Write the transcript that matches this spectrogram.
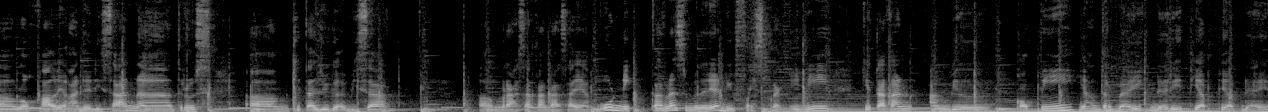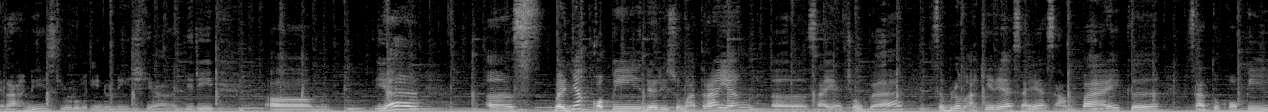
uh, lokal yang ada di sana terus um, kita juga bisa uh, merasakan rasa yang unik. Karena sebenarnya di First Crack ini kita kan ambil kopi yang terbaik dari tiap-tiap daerah di seluruh Indonesia. Jadi um, ya uh, banyak kopi dari Sumatera yang uh, saya coba sebelum akhirnya saya sampai ke satu kopi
